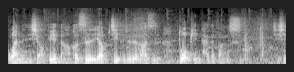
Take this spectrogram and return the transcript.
万能小编啊。可是要记得，就是它是多平台的方式。谢谢。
